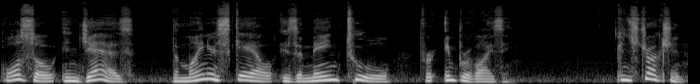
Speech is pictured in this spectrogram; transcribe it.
Also, in jazz, the minor scale is a main tool for improvising. Construction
